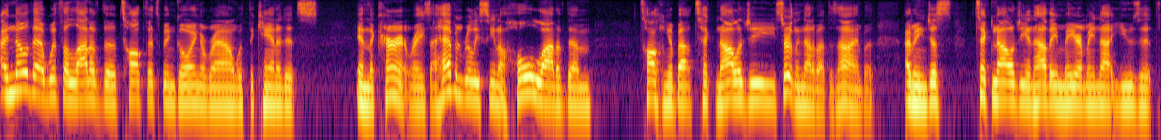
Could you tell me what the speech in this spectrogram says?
I know that with a lot of the talk that's been going around with the candidates in the current race, I haven't really seen a whole lot of them talking about technology, certainly not about design, but I mean just technology and how they may or may not use it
